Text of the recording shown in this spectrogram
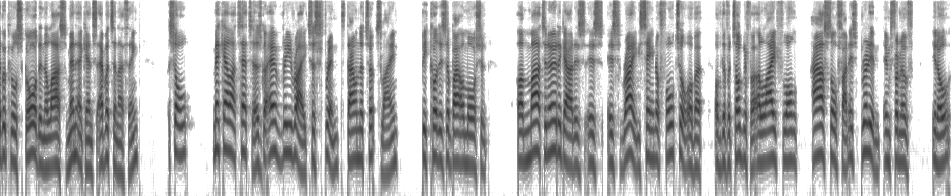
Liverpool scored in the last minute against Everton, I think. So Mikel Arteta has got every right to sprint down the touchline because it's about emotion. And Martin Odegaard is is is right. He's taking a photo of a of the photographer, a lifelong Arsenal fan. It's brilliant in front of you know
